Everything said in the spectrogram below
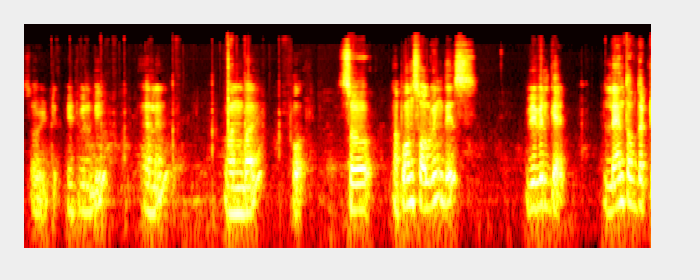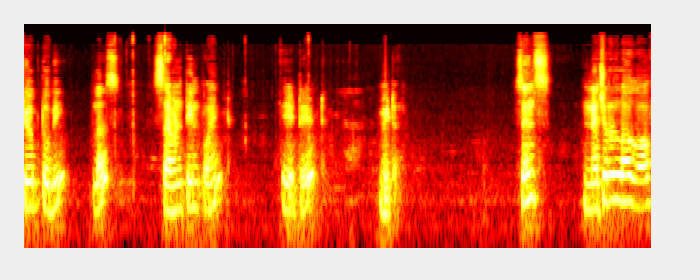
So it, it will be ln 1 by 4 so upon solving this we will get length of the tube to be plus 17.88 meter. Since natural log of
